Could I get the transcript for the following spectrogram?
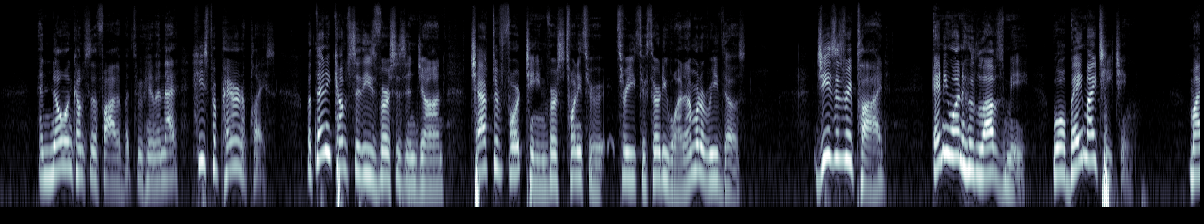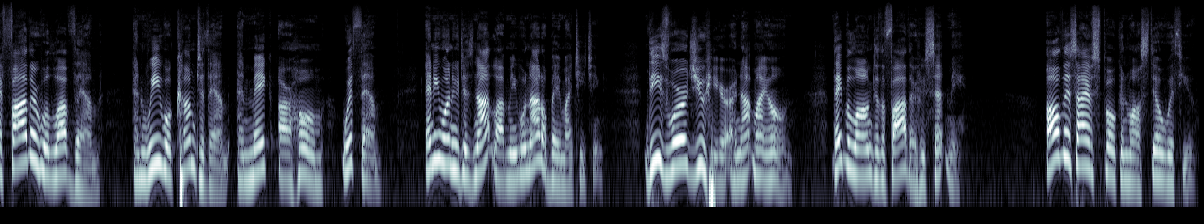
And no one comes to the Father but through Him, and that He's preparing a place. But then He comes to these verses in John chapter 14, verse 23 through 31. I'm going to read those. Jesus replied, Anyone who loves me will obey my teaching. My Father will love them, and we will come to them and make our home with them. Anyone who does not love me will not obey my teaching. These words you hear are not my own, they belong to the Father who sent me. All this I have spoken while still with you.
